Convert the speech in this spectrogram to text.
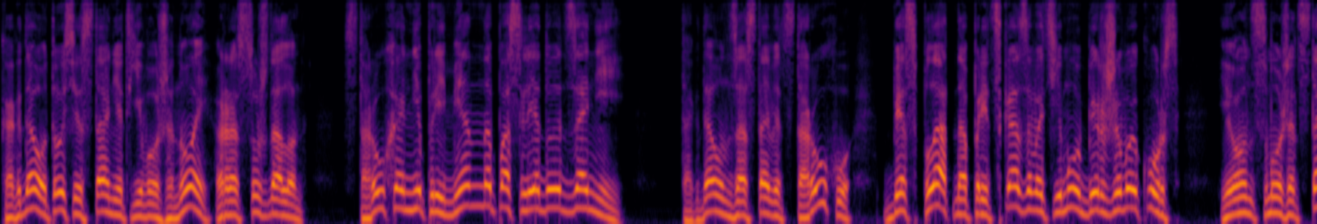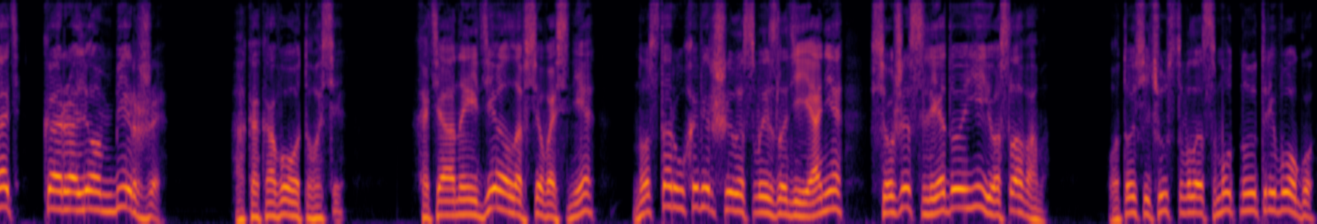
Когда Утоси станет его женой, рассуждал он, старуха непременно последует за ней. Тогда он заставит старуху бесплатно предсказывать ему биржевой курс, и он сможет стать королем биржи. А каково Утоси? Хотя она и делала все во сне, но старуха вершила свои злодеяния, все же следуя ее словам. Отоси чувствовала смутную тревогу,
